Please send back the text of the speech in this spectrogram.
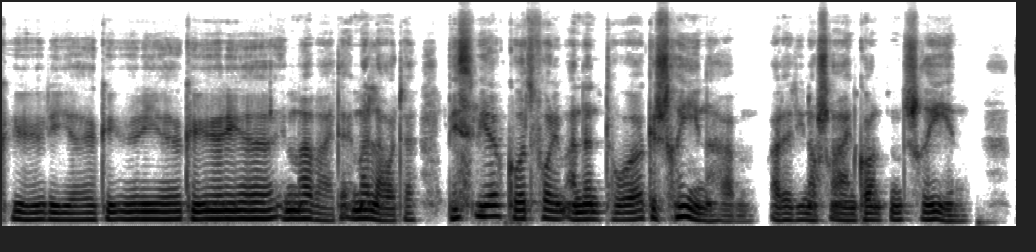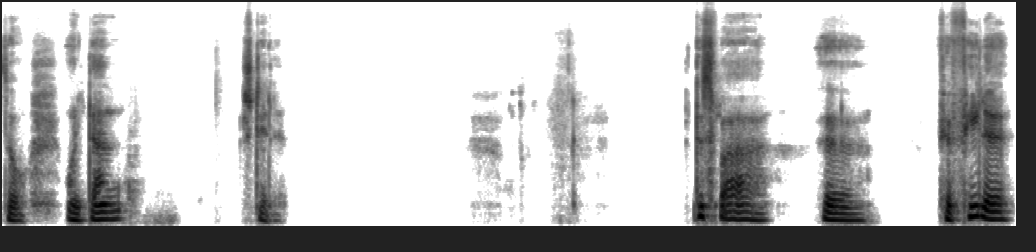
Kyrie, Kyrie, Kyrie, immer weiter, immer lauter, bis wir kurz vor dem anderen Tor geschrien haben. Alle, die noch schreien konnten, schrien. So. Und dann Stille. Das war äh, für viele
